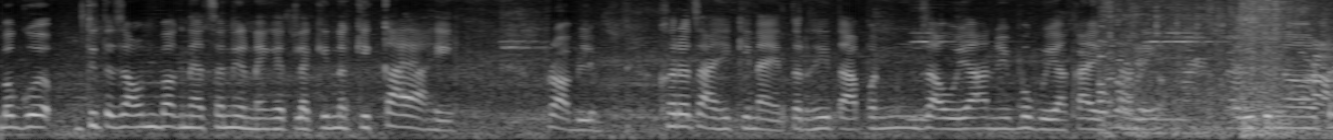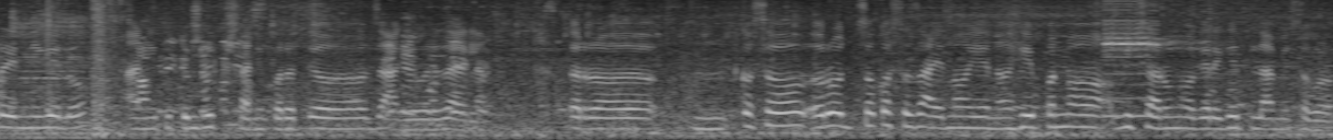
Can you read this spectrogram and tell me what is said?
बघू. तिथं जाऊन बघण्याचा निर्णय घेतला की नक्की काय आहे प्रॉब्लेम खरंच आहे की नाही? तर इथं आपण जाऊया आणि बघूया काय झाले तर इथून ट्रेननी ट्रेनने गेलो आणि तिथून रिक्षाने परत जागेवर जायला. तर कसं रोजचं कसं जायणं येणं हे पण विचारून वगैरे घेतलं आम्ही सगळं.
